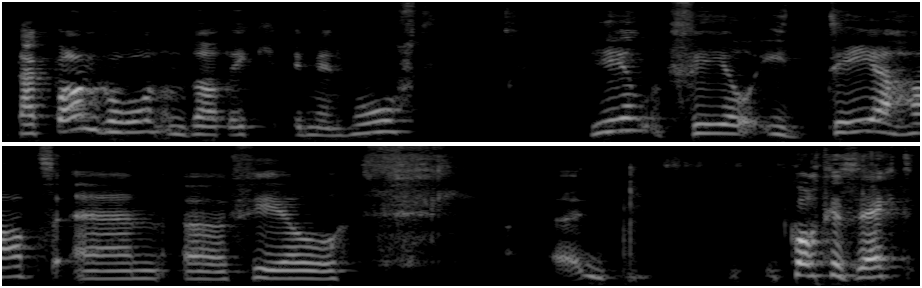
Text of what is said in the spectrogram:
Dat kwam gewoon omdat ik in mijn hoofd heel veel ideeën had en uh, veel. Uh, kort gezegd,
